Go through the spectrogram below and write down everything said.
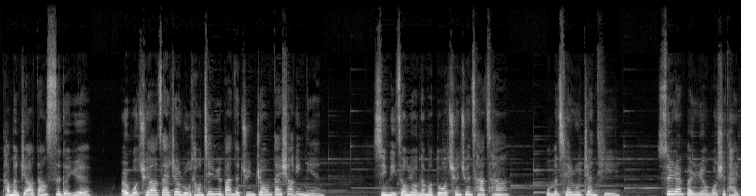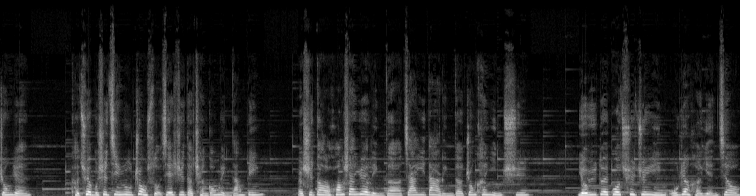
他们只要当四个月，而我却要在这如同监狱般的军中待上一年，心里总有那么多圈圈叉叉。我们切入正题，虽然本人我是台中人，可却不是进入众所皆知的成功岭当兵，而是到了荒山越岭的嘉义大林的中坑营区。由于对过去军营无任何研究，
